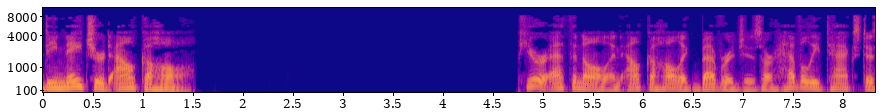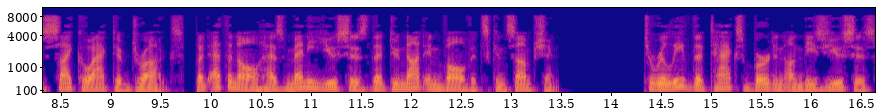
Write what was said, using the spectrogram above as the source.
Denatured alcohol Pure ethanol and alcoholic beverages are heavily taxed as psychoactive drugs, but ethanol has many uses that do not involve its consumption. To relieve the tax burden on these uses,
